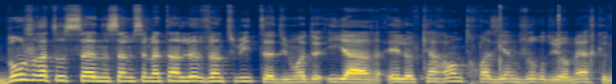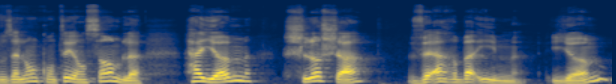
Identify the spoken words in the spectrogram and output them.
Bonjour à tous, nous sommes ce matin le 28 du mois de Iyar et le 43e jour du Homer que nous allons compter ensemble. Hayom, Shlosha, Ve'arbaim, Yom,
